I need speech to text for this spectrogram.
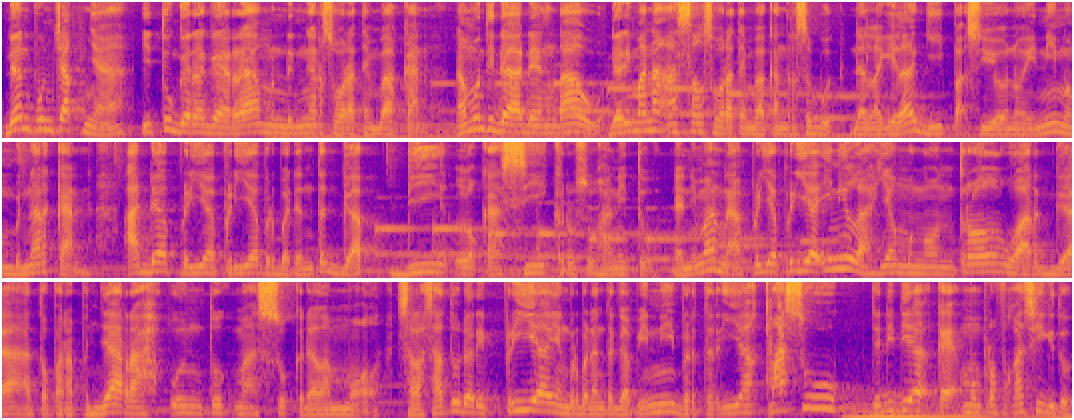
Dan puncaknya itu gara-gara mendengar suara tembakan. Namun tidak ada yang tahu dari mana asal suara tembakan tersebut. Dan lagi-lagi Pak Suyono ini membenarkan ada pria-pria berbadan tegap di lokasi kerusuhan itu. Dan di mana pria-pria inilah yang mengontrol warga atau para penjara untuk masuk ke dalam mall. Salah satu dari pria yang berbadan tegap ini berteriak masuk. Jadi dia kayak memprovokasi gitu.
